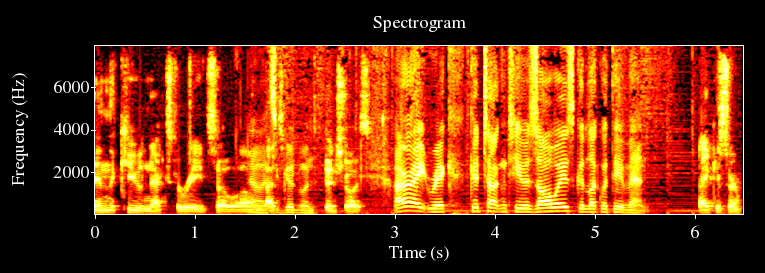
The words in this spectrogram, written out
in the queue next to read. So um, that's a good one. Good choice. All right, Rick. Good talking to you as always. Good luck with the event. Thank you, sir.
